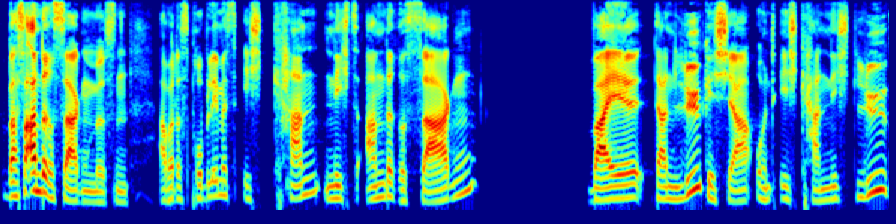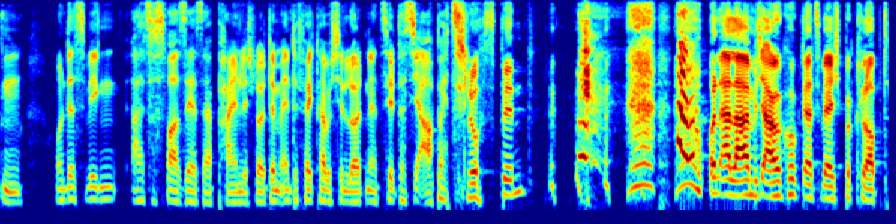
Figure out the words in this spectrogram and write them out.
was anderes sagen müssen. Aber das Problem ist, ich kann nichts anderes sagen, weil dann lüge ich ja und ich kann nicht lügen. Und deswegen, also es war sehr, sehr peinlich, Leute. Im Endeffekt habe ich den Leuten erzählt, dass ich arbeitslos bin. und alle haben mich angeguckt, als wäre ich bekloppt.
